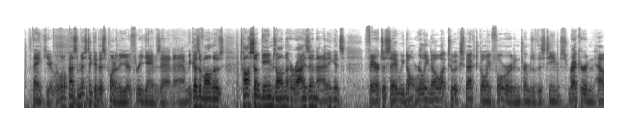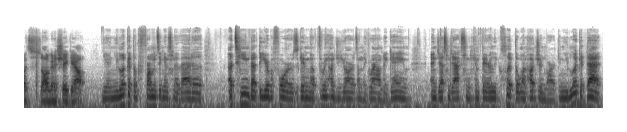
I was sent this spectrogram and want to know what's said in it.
Thank you. We're a little pessimistic at this point of the year, three games in. And because of all those toss up games on the horizon, I think it's fair to say we don't really know what to expect going forward in terms of this team's record and how it's all going to shake out. Yeah, and you look at the performance against Nevada, a team that the year before was giving up 300 yards on the ground a game, and Justin Jackson can barely clip the 100 mark. And you look at that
